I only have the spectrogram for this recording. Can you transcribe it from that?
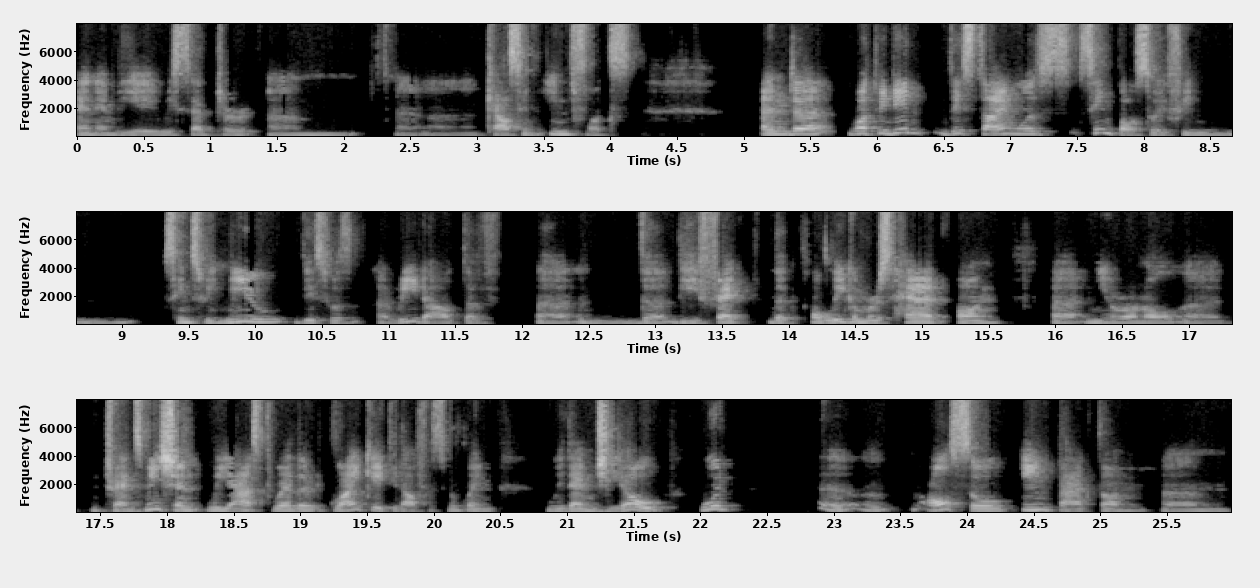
NMDA receptor um, uh, calcium influx. And uh, what we did this time was simple. So if we, since we knew this was a readout of uh, the, the effect that oligomers had on uh, neuronal uh, transmission, we asked whether glycated alpha-synuclein with MGO would uh, also impact on um,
